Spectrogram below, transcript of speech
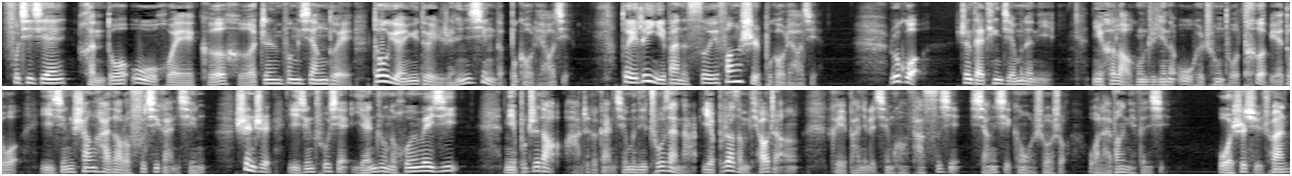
夫妻间很多误会、隔阂、针锋相对，都源于对人性的不够了解，对另一半的思维方式不够了解。如果正在听节目的你，你和老公之间的误会冲突特别多，已经伤害到了夫妻感情，甚至已经出现严重的婚姻危机，你不知道啊这个感情问题出在哪儿，也不知道怎么调整，可以把你的情况发私信，详细跟我说说，我来帮你分析。我是许川。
